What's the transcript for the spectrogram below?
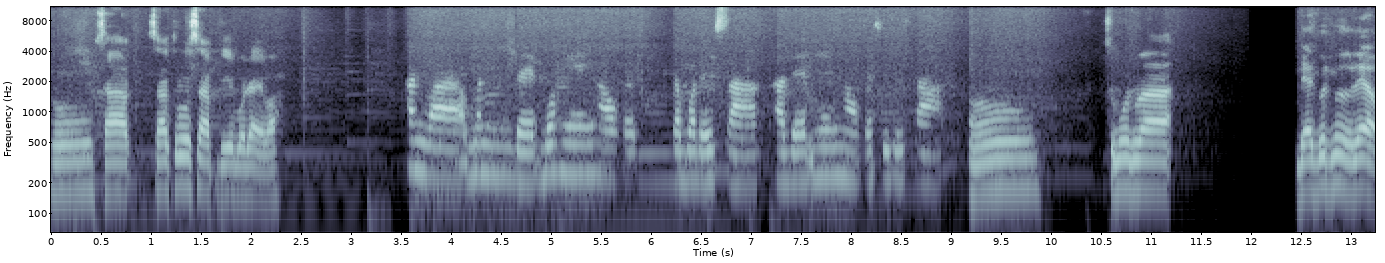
อ๋อสากสากโทรศัพท์ดีบ่ได้ปะคันว่ามันแดดบ่แห้งเฮาก็จะบ่ได้สากถ้าแดดแห้งเฮาก็สิได้สาก อ๋อสมมุติว่า แดดเบิดมือแล้ว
